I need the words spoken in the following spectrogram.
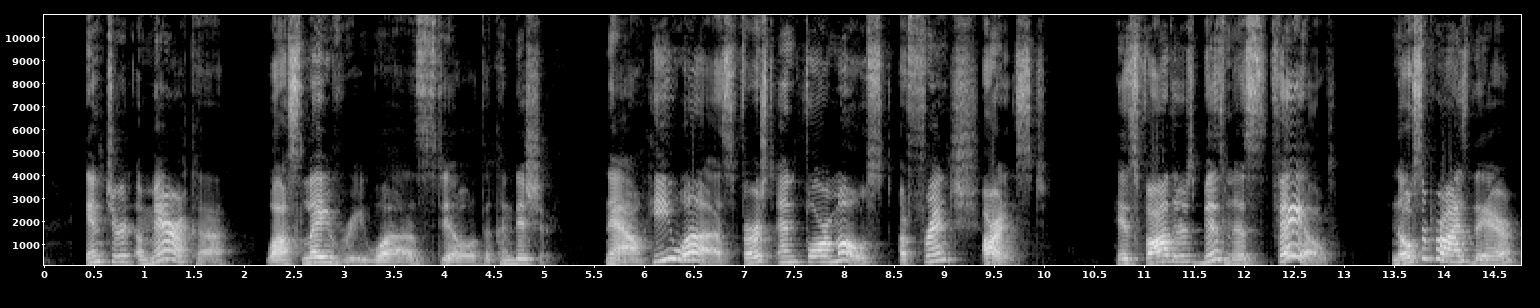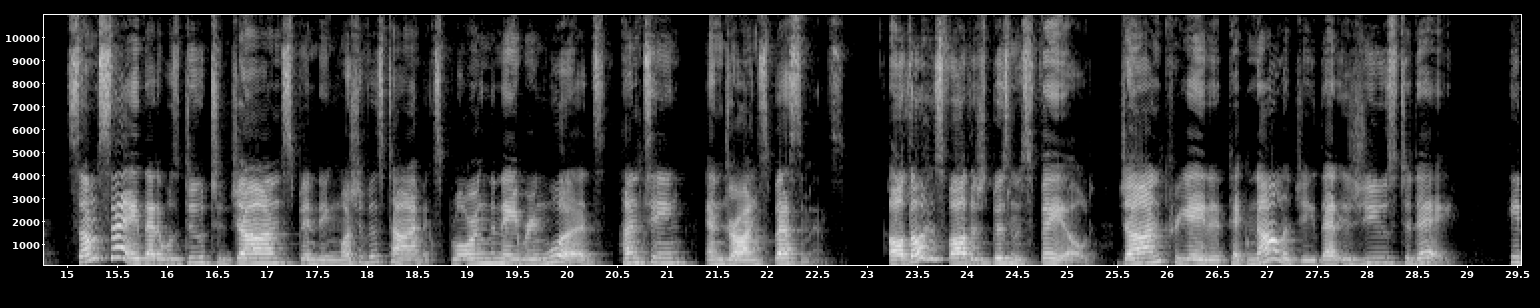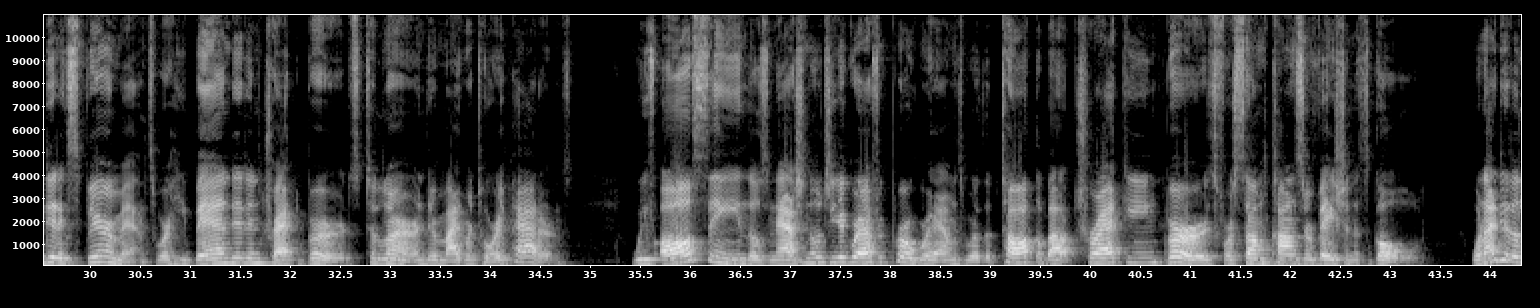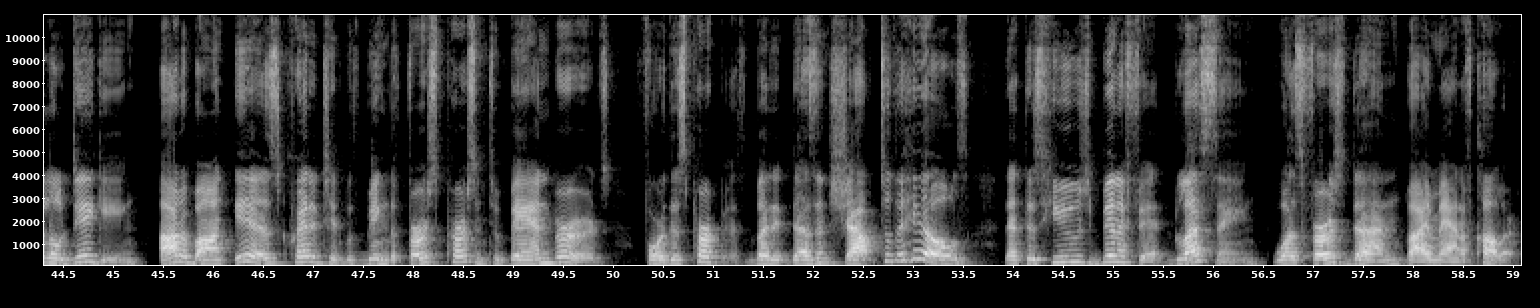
entered America while slavery was still the condition. Now, he was first and foremost a French artist. His father's business failed. No surprise there. Some say that it was due to John spending much of his time exploring the neighboring woods, hunting, and drawing specimens. Although his father's business failed, John created technology that is used today. He did experiments where he banded and tracked birds to learn their migratory patterns. We've all seen those National Geographic programs where the talk about tracking birds for some conservationist goal. When I did a little digging, Audubon is credited with being the first person to ban birds for this purpose, but it doesn't shout to the hills that this huge benefit, blessing, was first done by a man of color.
